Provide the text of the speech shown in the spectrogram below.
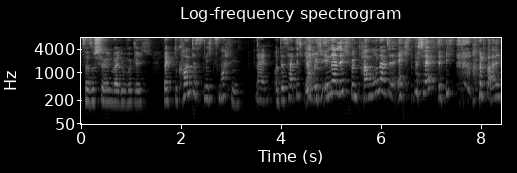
es war so schön, weil du wirklich Du konntest nichts machen. Nein. Und das hat dich, glaube ich, innerlich für ein paar Monate echt beschäftigt. Und vor allem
